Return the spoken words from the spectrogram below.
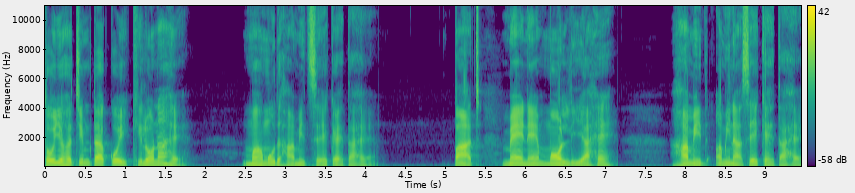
तो यह चिमटा कोई खिलौना है महमूद हामिद से कहता है पाँच मैंने मोल लिया है हामिद अमीना से कहता है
